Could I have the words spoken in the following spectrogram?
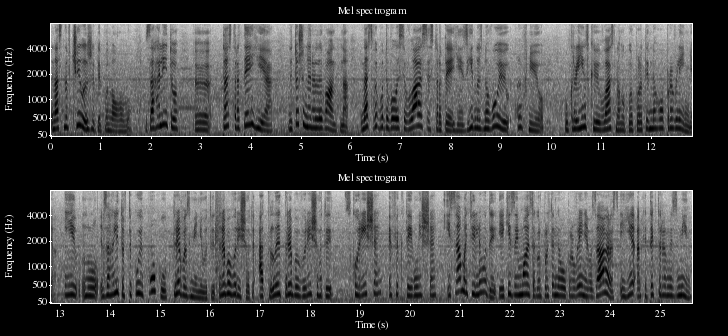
нас навчили жити по-новому. Взагалі-то е, та стратегія не то, що нерелевантна. У нас вибудувалися власні стратегії згідно з новою кухнею української власного корпоративного управління. І ну, взагалі-то в таку епоху треба змінювати, треба вирішувати, але треба вирішувати скоріше, ефективніше. І саме ті люди, які займаються корпоративним управлінням зараз, і є архітекторами змін,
